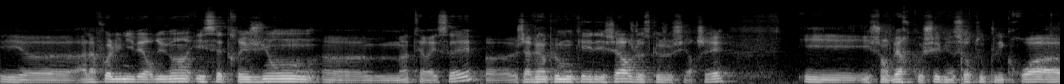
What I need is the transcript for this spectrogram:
Et à la fois l'univers du vin et cette région m'intéressaient. J'avais un peu mon cahier des charges de ce que je cherchais. Et, Chambert cochait bien sûr toutes les croix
